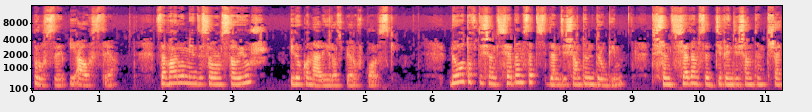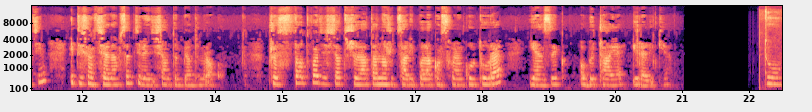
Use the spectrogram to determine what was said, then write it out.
Prusy i Austria zawarły między sobą sojusz i dokonali rozbiorów Polski. Było to w 1772, 1793 i 1795 roku. Przez 123 lata narzucali Polakom swoją kulturę, język, obyczaje i religię. Tu,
